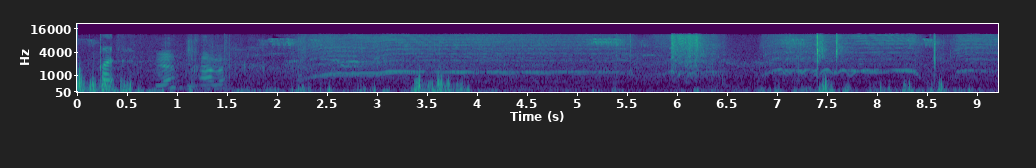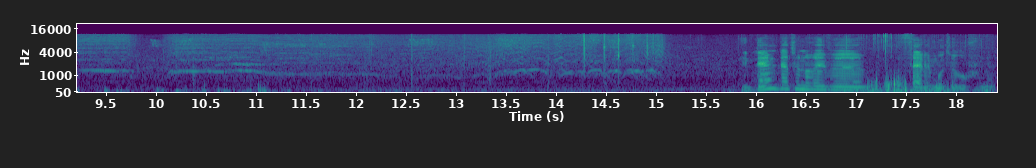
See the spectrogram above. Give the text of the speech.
Oké. Ja, daar gaan we. Ik denk dat we nog even verder moeten oefenen.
